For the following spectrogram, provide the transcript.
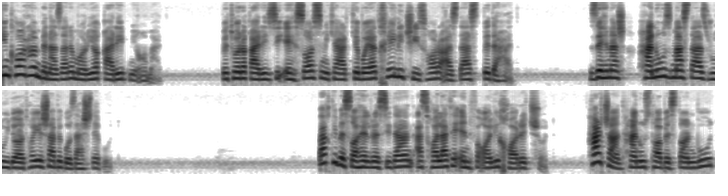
این کار هم به نظر ماریا قریب می آمد. به طور غریزی احساس می کرد که باید خیلی چیزها را از دست بدهد. ذهنش هنوز مست از رویدادهای شب گذشته بود. وقتی به ساحل رسیدند از حالت انفعالی خارج شد. هرچند هنوز تابستان بود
